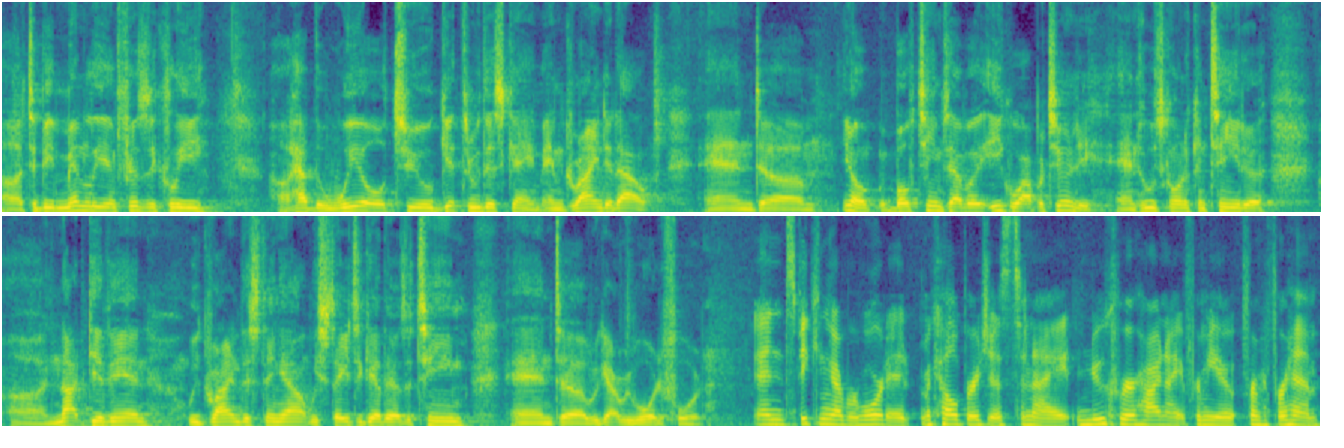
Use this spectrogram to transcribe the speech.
uh, to be mentally and physically uh, have the will to get through this game and grind it out. And, um, you know, both teams have an equal opportunity, and who's going to continue to uh, not give in. We grind this thing out, we stayed together as a team, and uh, we got rewarded for it. And speaking of rewarded, Mikal Bridges tonight, new career high night from you from for him.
